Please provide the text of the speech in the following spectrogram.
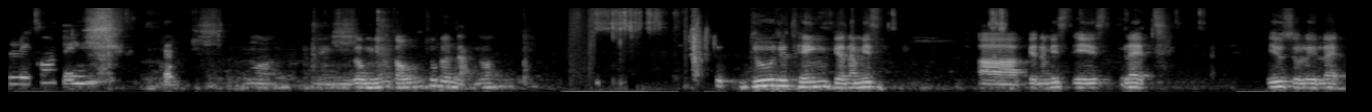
recording. Mình dùng những cấu trúc đơn giản thôi. Do you think Vietnamese uh, Vietnamese is late? Usually late.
